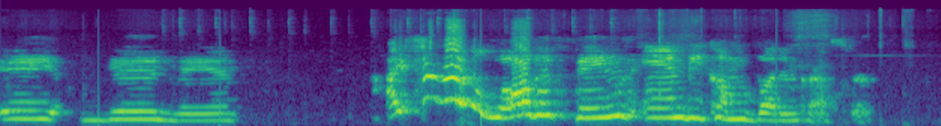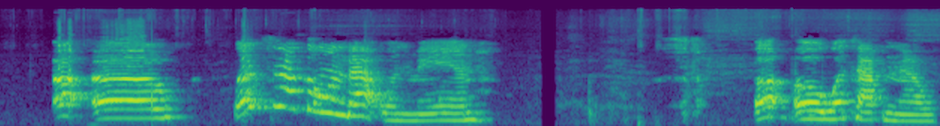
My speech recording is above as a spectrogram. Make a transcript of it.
again, man. I survived a lot of things and become a button presser. Uh oh. Let's not go on that one, man. Uh oh, what's happening now?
